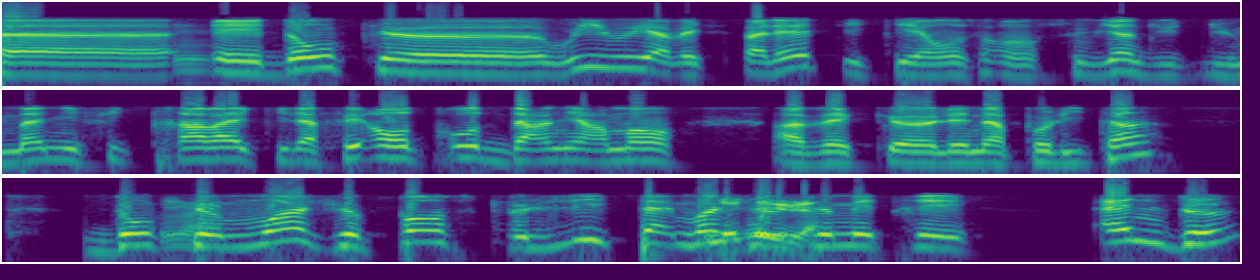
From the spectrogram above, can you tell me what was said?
Euh, Mm. Et donc, euh, oui, oui, avec Spalletti, qui est, on, on se souvient du, du magnifique travail qu'il a fait, entre autres dernièrement avec euh, les Napolitains. Donc, Ouais. euh, moi, je pense que l'Italie, moi, je, je mettrais N2.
